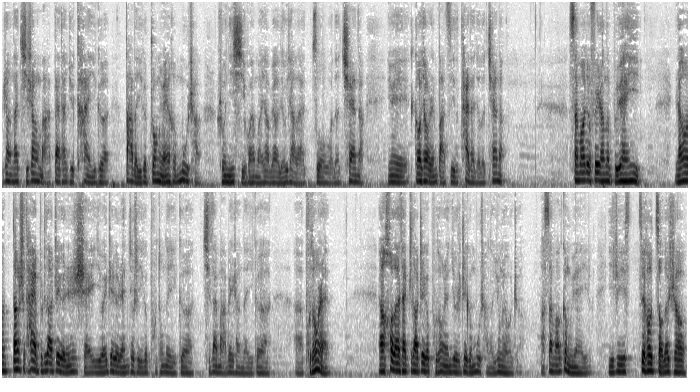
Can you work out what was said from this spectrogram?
让他骑上马，带他去看一个大的一个庄园和牧场，说你喜欢吗？要不要留下来做我的 China？因为高桥人把自己的太太叫做 China，三毛就非常的不愿意。然后当时他也不知道这个人是谁，以为这个人就是一个普通的一个骑在马背上的一个呃普通人。然后后来才知道，这个普通人就是这个牧场的拥有者啊。三毛更不愿意了，以至于最后走的时候，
